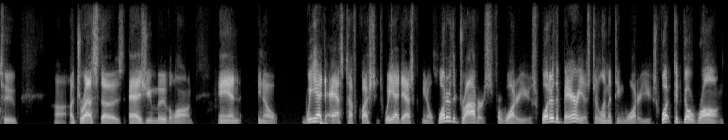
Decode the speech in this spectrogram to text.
to uh, address those as you move along. And you know, we had to ask tough questions. We had to ask, you know, what are the drivers for water use? What are the barriers to limiting water use? What could go wrong?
